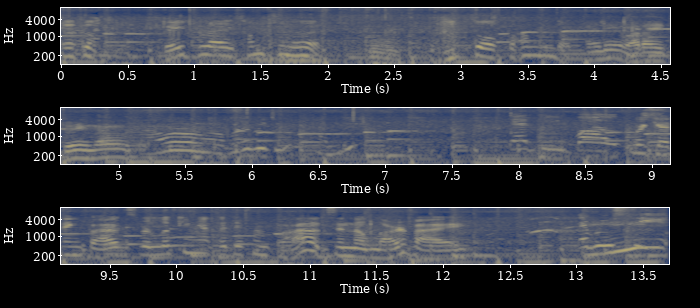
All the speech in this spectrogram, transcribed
그러니까 그 메이플라이 성충은 입도 없고 항문도 없고 Ellie, what are you doing now? Oh, what are we doing, Penny? Getting bugs. We're getting bugs. We're looking at the different bugs and the larvae. Let me see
